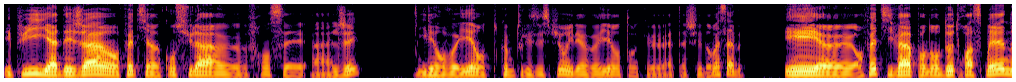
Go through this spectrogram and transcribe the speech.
Et puis il y a déjà, en fait, il y a un consulat français à Alger. Il est envoyé, en- comme tous les espions, il est envoyé en tant qu'attaché d'ambassade. Et en fait, il va pendant 2-3 semaines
